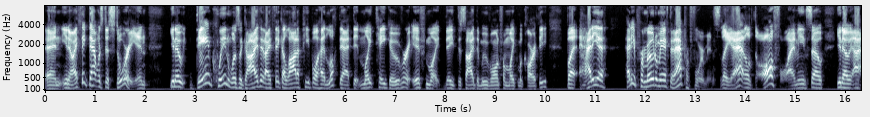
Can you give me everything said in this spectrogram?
And you know, I think that was the story. And you know, Dan Quinn was a guy that I think a lot of people had looked at that might take over if they decide to move on from Mike McCarthy. But how do you how do you promote him after that performance? Like that looked awful. I mean, so you know, I,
